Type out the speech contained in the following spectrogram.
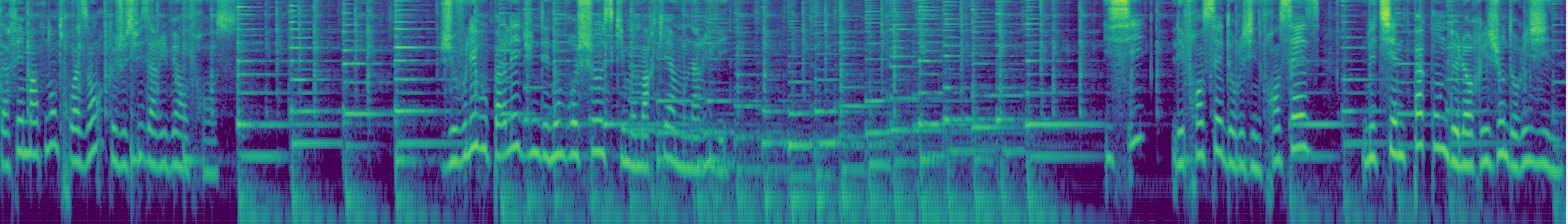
Ça fait maintenant trois ans que je suis arrivée en France. Je voulais vous parler d'une des nombreuses choses qui m'ont marqué à mon arrivée. Ici, les Français d'origine française ne tiennent pas compte de leur région d'origine.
